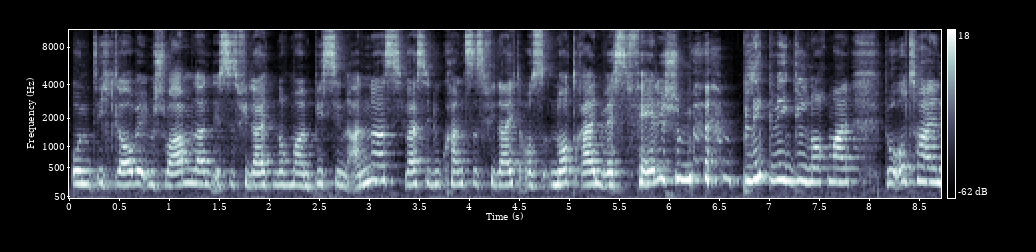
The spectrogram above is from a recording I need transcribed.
Und ich glaube, im Schwabenland ist es vielleicht noch mal ein bisschen anders. Ich weiß nicht, du kannst es vielleicht aus nordrhein-westfälischem Blickwinkel noch mal beurteilen.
